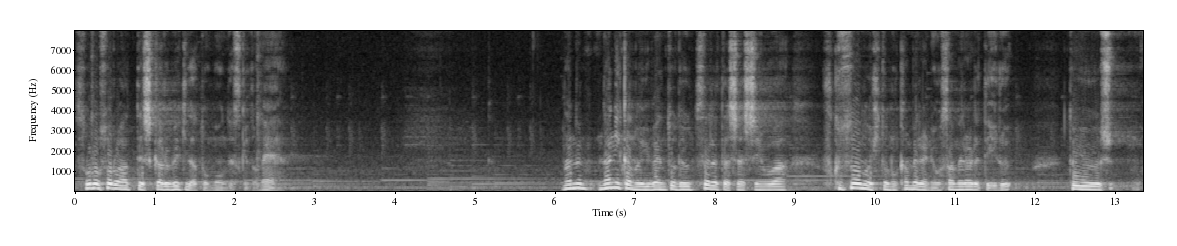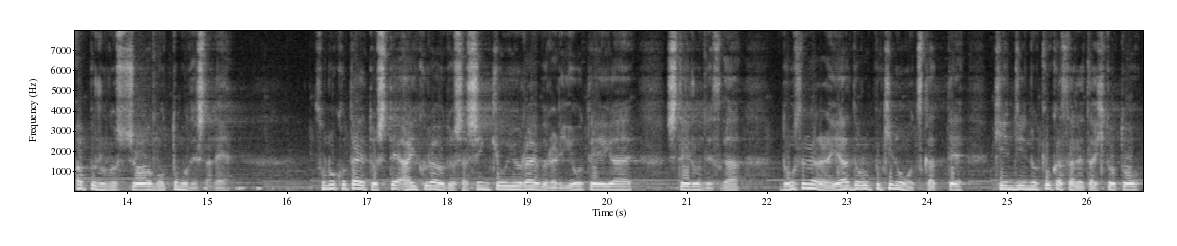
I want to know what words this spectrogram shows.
そろそろあってしかるべきだと思うんですけどね。何かのイベントで写された写真は複数の人のカメラに収められているというアップルの主張は最もでしたね。その答えとして iCloud 写真共有ライブラリーを提案しているんですがどうせならエアドロップ機能を使って近隣の許可された人と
